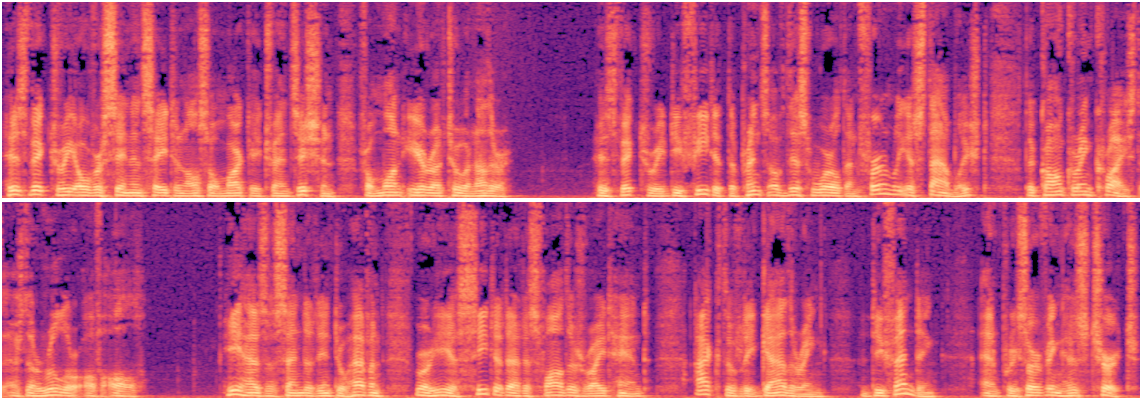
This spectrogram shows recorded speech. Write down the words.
His victory over sin and Satan also marked a transition from one era to another. His victory defeated the prince of this world and firmly established the conquering Christ as the ruler of all. He has ascended into heaven, where he is seated at his Father's right hand, actively gathering, defending, and preserving his church,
